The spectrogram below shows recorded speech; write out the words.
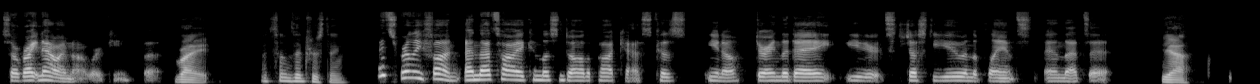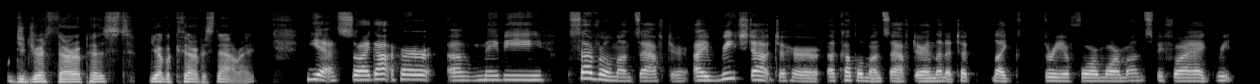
So right now I'm not working, but Right. That sounds interesting. it's really fun and that's how I can listen to all the podcasts cuz you know, during the day you it's just you and the plants and that's it. Yeah. Did your therapist? You have a therapist now, right? Yeah, so I got her uh, maybe several months after. I reached out to her a couple months after, and then it took like three or four more months before I re-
